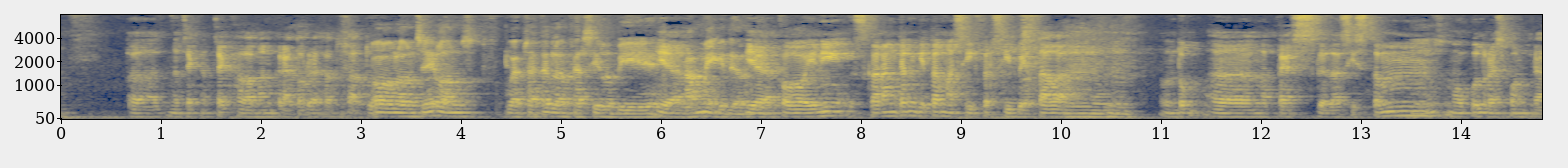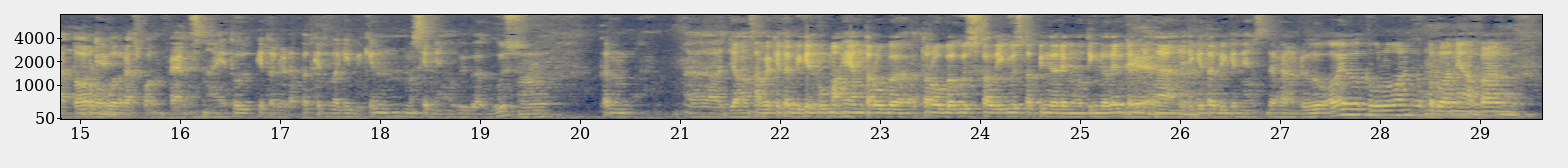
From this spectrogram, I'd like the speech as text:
eh, ngecek-ngecek halaman kreatornya satu-satu. Oh, launchnya launch website-nya dalam versi lebih Iya. rame gitu. Iya, kalau ini sekarang kan kita masih versi beta lah untuk eh, ngetes segala sistem maupun respon kreator maupun respon fans. Nah itu kita udah dapat kita lagi bikin mesin yang lebih bagus. Kan eh, jangan sampai kita bikin rumah yang terlalu ba- terlalu bagus sekaligus tapi nggak ada yang mau tinggalin kan jangan. Jadi kita bikin yang sederhana dulu. Oh ya keperluan keperluannya apa?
